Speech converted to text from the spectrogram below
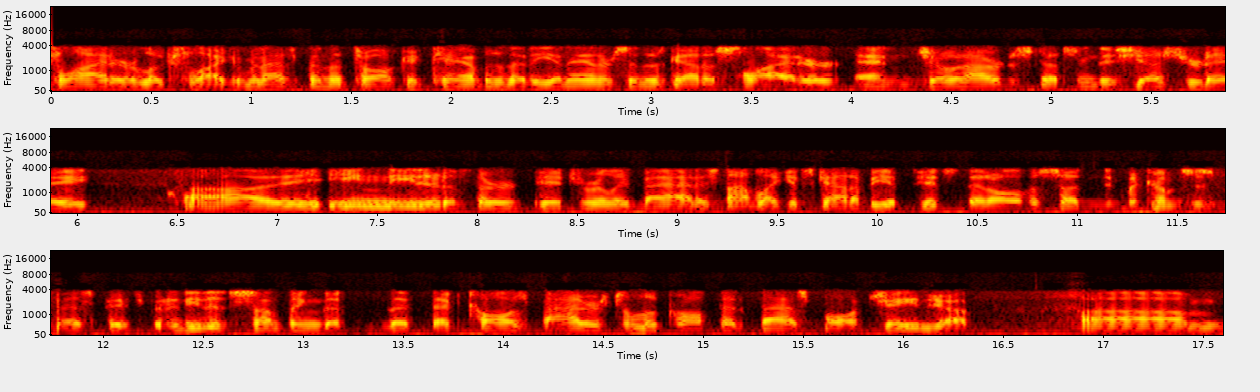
slider looks like. I mean, that's been the talk at camp is that Ian Anderson has got a slider, and Joe and I were discussing this yesterday. Uh, he needed a third pitch really bad. It's not like it's got to be a pitch that all of a sudden becomes his best pitch, but it needed something that that, that caused batters to look off that fastball changeup. Um,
